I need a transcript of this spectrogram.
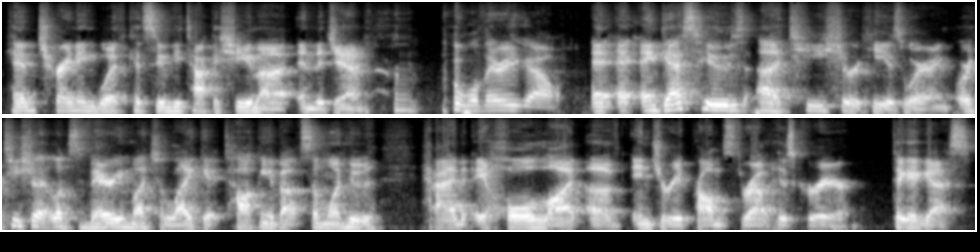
him training with Katsumi Takashima in the gym. well, there you go. And, and, guess whose uh, t-shirt he is wearing, or a t-shirt that looks very much like it, talking about someone who had a whole lot of injury problems throughout his career. Take a guess.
